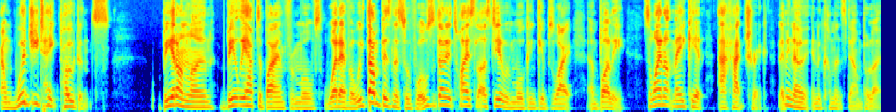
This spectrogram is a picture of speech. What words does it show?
And would you take Podence? Be it on loan, be it we have to buy him from Wolves, whatever. We've done business with Wolves. We've done it twice last year with Morgan Gibbs White and Boly. So why not make it a hat trick? Let me know in the comments down below.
